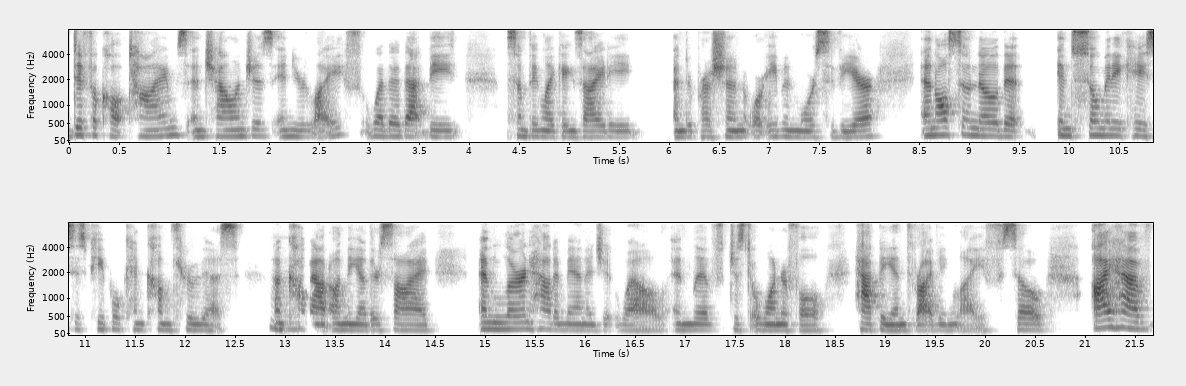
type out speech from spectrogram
difficult times and challenges in your life, whether that be something like anxiety and depression or even more severe. And also know that in so many cases, people can come through this mm-hmm. and come out on the other side and learn how to manage it well and live just a wonderful, happy, and thriving life. So I have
